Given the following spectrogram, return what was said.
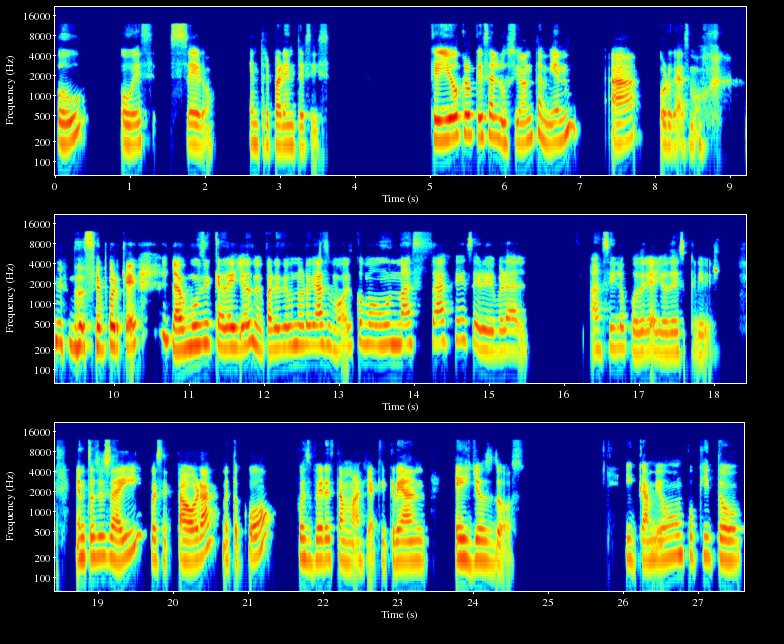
O o es cero, entre paréntesis. Que yo creo que es alusión también a orgasmo. no sé por qué la música de ellos me parece un orgasmo, es como un masaje cerebral. Así lo podría yo describir. Entonces ahí, pues ahora me tocó pues ver esta magia que crean ellos dos. Y cambió un poquito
